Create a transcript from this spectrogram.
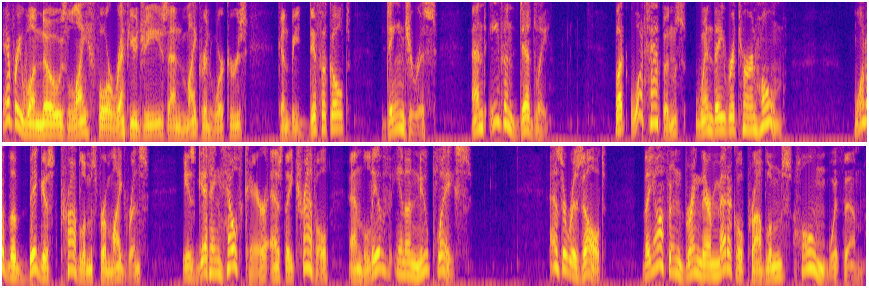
Everyone knows life for refugees and migrant workers can be difficult, dangerous, and even deadly. But what happens when they return home? One of the biggest problems for migrants is getting health care as they travel and live in a new place. As a result, they often bring their medical problems home with them.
